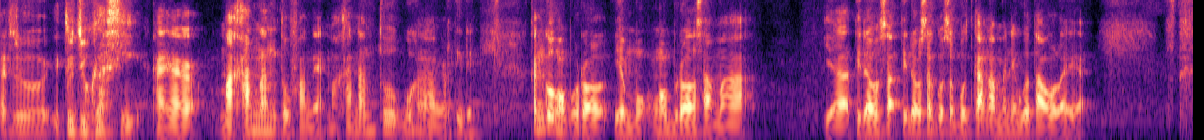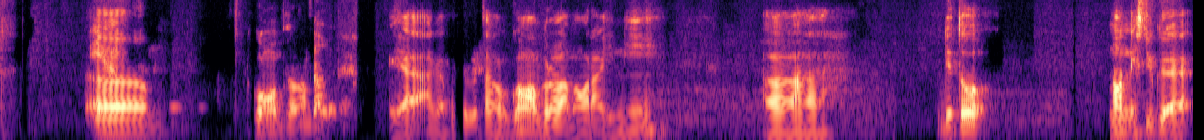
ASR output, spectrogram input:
Aduh itu juga sih. Kayak makanan tuh Van ya. Makanan tuh gue nggak ngerti deh kan gue ngobrol ya ngobrol sama ya tidak usah tidak usah gue sebutkan namanya gue tahu lah ya. Iya. gue ngobrol sama ya anggap itu lu tahu. Gue ngobrol sama orang ini eh dia tuh nonis juga.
